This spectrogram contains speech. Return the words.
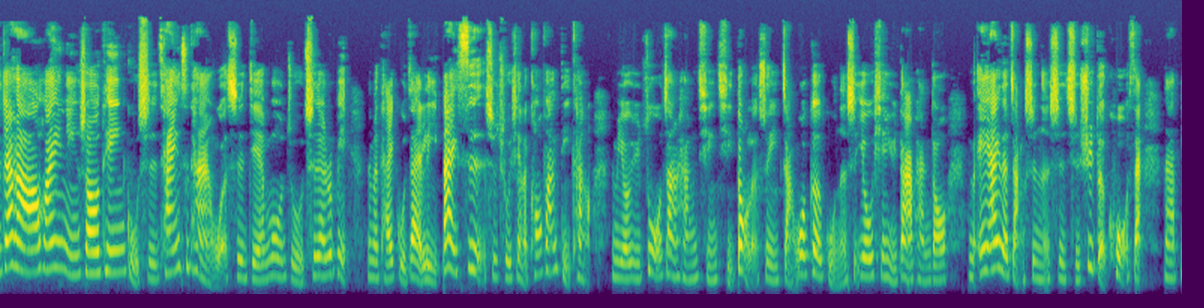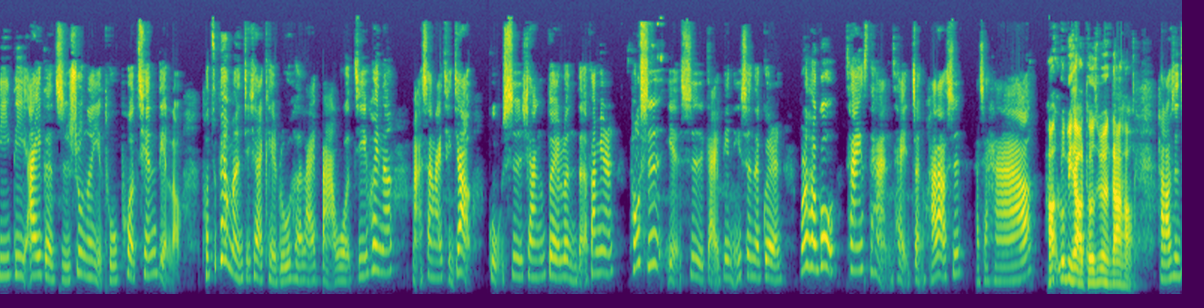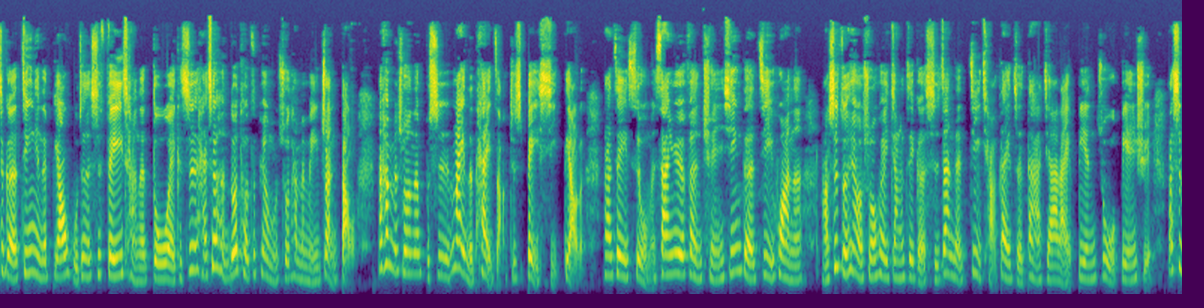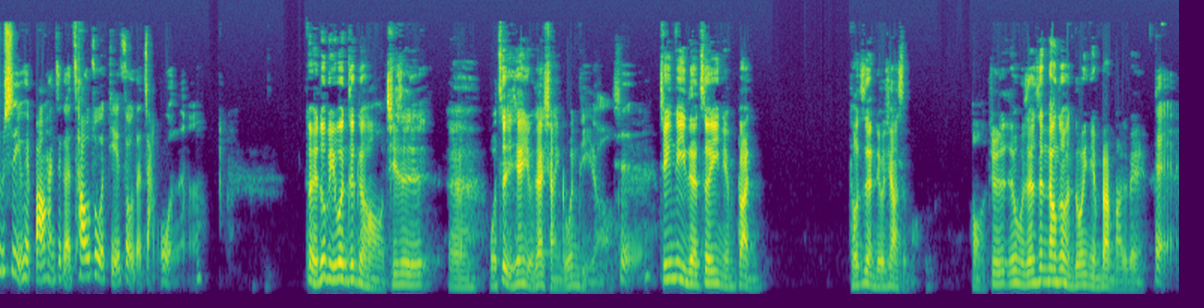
大家好，欢迎您收听股市蔡因斯坦，我是节目主持人 Ruby。那么台股在礼拜四是出现了空方抵抗哦。那么由于作帐行情启动了，所以掌握个股呢是优先于大盘的哦。那么 AI 的涨势呢是持续的扩散，那 BDI 的指数呢也突破千点了。投资朋友们，接下来可以如何来把握机会呢？马上来请教股市相对论的发明人。同时，也是改变你一生的贵人——摩尔投顾蔡英斯坦蔡振华老师，大家好。好，卢比好，投资朋友大家好。好，老师，这个今年的标股真的是非常的多哎，可是还是有很多投资朋友们说他们没赚到。那他们说呢，不是卖的太早，就是被洗掉了。那这一次我们三月份全新的计划呢，老师昨天有说会将这个实战的技巧带着大家来边做边学，那是不是也会包含这个操作节奏的掌握呢？对，卢比问这个哦，其实。呃，我这几天有在想一个问题哦，是经历的这一年半，投资人留下什么？哦，就是我人生当中很多一年半嘛，对不对？对。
